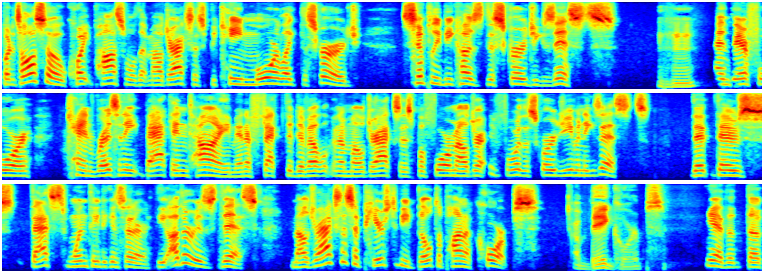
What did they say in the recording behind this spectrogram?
But it's also quite possible that Maldraxxus became more like the Scourge simply because the Scourge exists Mm-hmm. and therefore can resonate back in time and affect the development of Maldraxxus before Maldra- before the Scourge even exists. That there's that's one thing to consider. The other is this: Maldraxxus appears to be built upon a corpse. A big corpse. Yeah, the, the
